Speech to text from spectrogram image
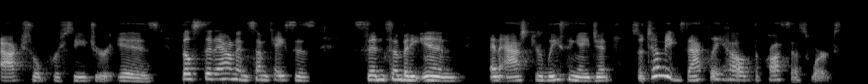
actual procedure is. They'll sit down in some cases, send somebody in and ask your leasing agent, so tell me exactly how the process works.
